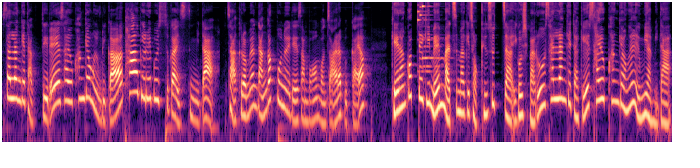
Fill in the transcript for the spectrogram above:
산란계 닭들의 사육 환경을 우리가 파악을 해볼 수가 있습니다. 자, 그러면 난각번호에 대해서 한번 먼저 알아볼까요? 계란 껍데기 맨 마지막에 적힌 숫자, 이것이 바로 산란계 닭의 사육 환경을 의미합니다.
